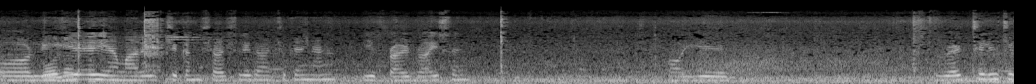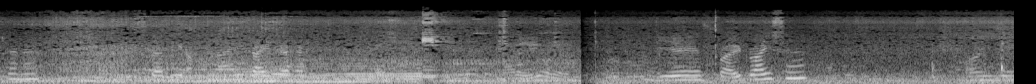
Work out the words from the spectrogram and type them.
और लीजिए ये हमारे चिकन शाशलिक आ चुके हैं। ये फ्राइड राइस है। और ये रेड चिली चिकन है। इसका भी अपना ही जायका है। हो है। ये फ्राइड राइस है। और ये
